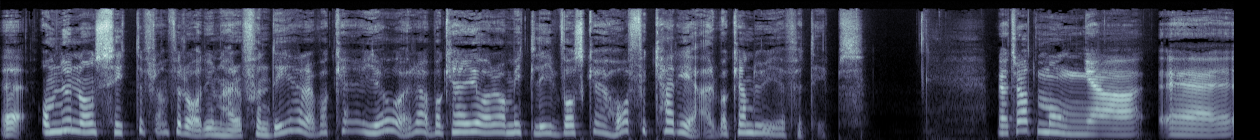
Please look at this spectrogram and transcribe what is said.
Eh, om nu någon sitter framför radion här och funderar, vad kan jag göra? Vad kan jag göra av mitt liv? Vad ska jag ha för karriär? Vad kan du ge för tips? Jag tror att många eh,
